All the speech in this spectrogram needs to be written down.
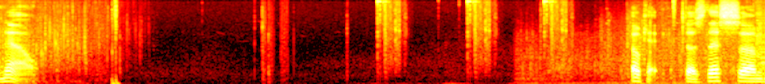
now. Okay, does this, um...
